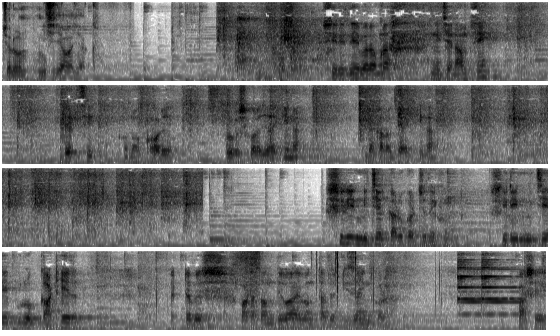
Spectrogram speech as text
চলুন, নিচে যাওয়া যাক। সিঁড়ি দিয়ে এবার আমরা নিচে নামছি। দেখছি কোনো ঘরে প্রবেশ করা যায় কিনা, দেখানো যায় কিনা। সিঁড়ির নিচের কারুকার্য দেখুন। সিঁড়ির নিচে পুরো কাঠের একটা বেশ পাটাতন দেওয়া এবং তাদের ডিজাইন করা। পাশে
